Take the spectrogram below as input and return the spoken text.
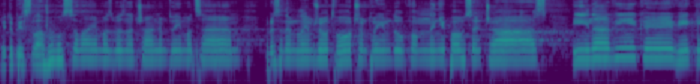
І тобі славу посилаємо з безначальним Твоїм Отцем, Пресвятим Блим животворчим Твоїм Духом, нині повсякчас і на віки віків.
